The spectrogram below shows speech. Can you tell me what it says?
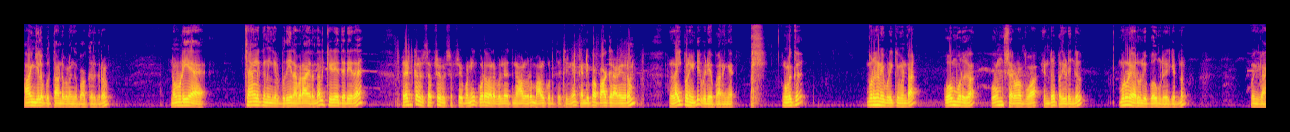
ஆங்கில புத்தாண்டு வழங்க பார்க்க இருக்கிறோம். நம்முடைய சேனலுக்கு நீங்கள் புதிய நபராக இருந்தால் கீழே தெரிகிற ரெட் கலர் சப்ஸ்கிரைப் சப்ஸ்கிரைப் பண்ணி கூட வர பெல் எடுத்து நாலு வரும் மால் கொடுத்து வச்சுருங்க. கண்டிப்பாக பார்க்குற அனைவரும் லைக் பண்ணிவிட்டு வீடியோ பாருங்கள் உங்களுக்கு முருகனை பிடிக்கும் என்றால் ஓம் முருகா ஓம் சரவணபவா என்று பதிவிடுங்கள். முருகனை அருள் இப்போ உங்களுக்கு கேட்டணும் ஓகேங்களா?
